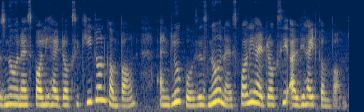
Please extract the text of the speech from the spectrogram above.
is known as polyhydroxyketone compound and glucose is known as polyhydroxyaldehyde compound.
